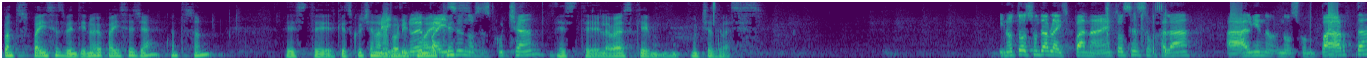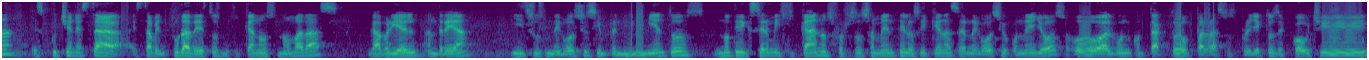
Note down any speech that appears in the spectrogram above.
¿cuántos países? 29 países ya, ¿cuántos son? Este, que escuchan 29 algoritmo países X. nos escuchan Este, la verdad es que muchas gracias. y no todos son de habla hispana, ¿eh? entonces ojalá a alguien no- nos comparta, escuchen esta, esta aventura de estos mexicanos nómadas, Gabriel, Andrea, y sus negocios y emprendimientos. No tiene que ser mexicanos forzosamente los que quieran hacer negocio con ellos o algún contacto para sus proyectos de coaching.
